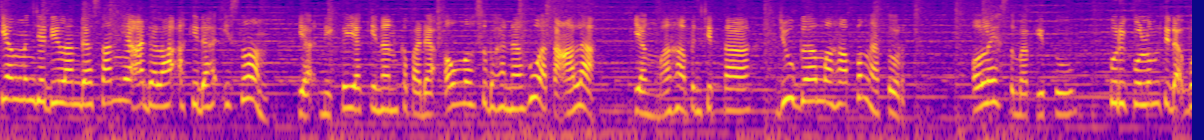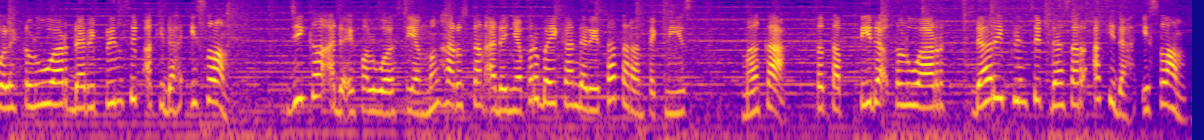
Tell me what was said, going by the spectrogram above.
yang menjadi landasannya adalah akidah Islam, yakni keyakinan kepada Allah Subhanahu wa taala yang Maha Pencipta juga Maha Pengatur. Oleh sebab itu, kurikulum tidak boleh keluar dari prinsip akidah Islam. Jika ada evaluasi yang mengharuskan adanya perbaikan dari tataran teknis, maka tetap tidak keluar dari prinsip dasar akidah Islam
